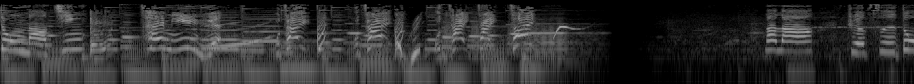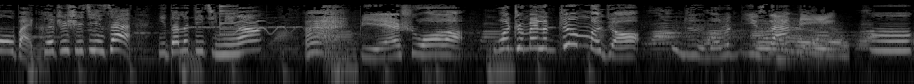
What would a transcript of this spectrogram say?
动脑筋，猜谜语。我猜，我猜，我猜猜猜。闹闹，这次动物百科知识竞赛，你得了第几名啊？哎，别说了，我准备了这么久，只得了第三名。嗯，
